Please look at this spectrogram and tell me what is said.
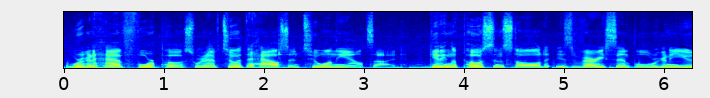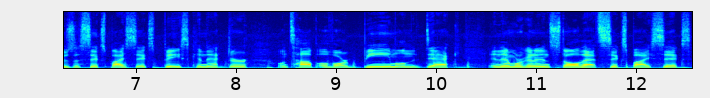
we're gonna have four posts. We're gonna have two at the house and two on the outside. Getting the posts installed is very simple. We're gonna use a six by six base connector on top of our beam on the deck, and then we're gonna install that six by six.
